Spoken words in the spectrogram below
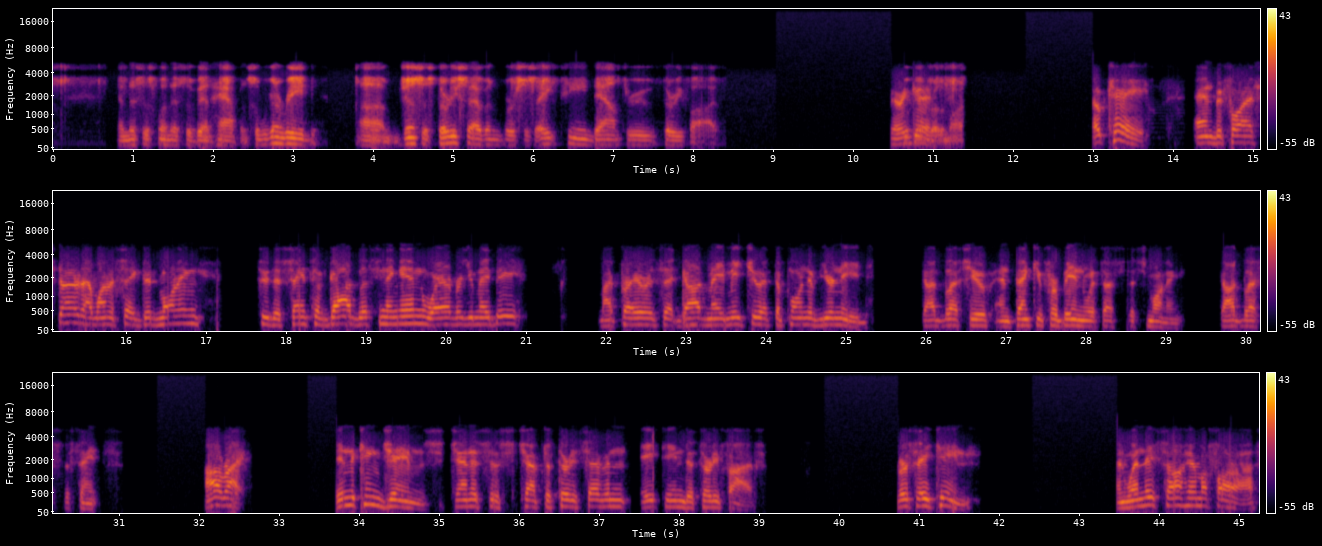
and this is when this event happened. So we're going to read um, Genesis 37, verses 18 down through 35. Very good. Brother Mark. Okay. And before I start, I want to say good morning to the saints of God listening in wherever you may be. My prayer is that God may meet you at the point of your need. God bless you, and thank you for being with us this morning. God bless the saints. All right. In the King James, Genesis chapter 37, 18 to 35. Verse 18. And when they saw him afar off,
